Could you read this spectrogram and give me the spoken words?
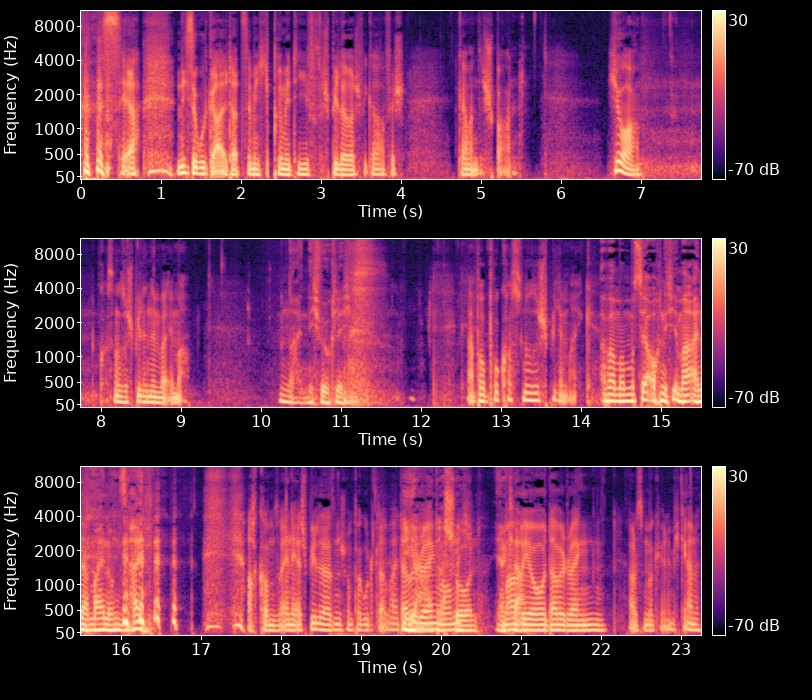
Sehr nicht so gut gealtert, ziemlich primitiv, spielerisch wie grafisch. Kann man sich sparen. Ja, kostenlose Spiele nehmen wir immer. Nein, nicht wirklich. Apropos kostenlose Spiele, Mike. Aber man muss ja auch nicht immer einer Meinung sein. Ach komm, so NES-Spiele, da sind schon ein paar gute dabei. Double Dragon, das schon. Ja, nicht? klar. Mario, Double Dragon, alles mögliche, nehme ich gerne.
